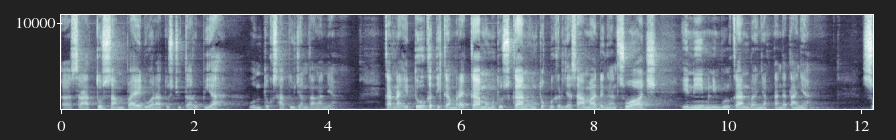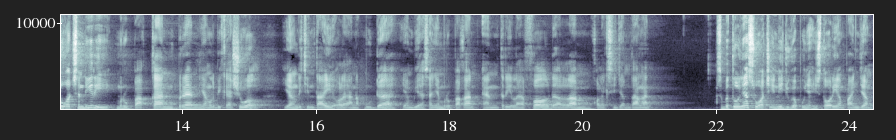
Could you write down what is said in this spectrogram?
100 eh, sampai 200 juta rupiah untuk satu jam tangannya. Karena itu ketika mereka memutuskan untuk bekerja sama dengan Swatch, ini menimbulkan banyak tanda tanya. Swatch sendiri merupakan brand yang lebih casual yang dicintai oleh anak muda yang biasanya merupakan entry level dalam koleksi jam tangan. Sebetulnya Swatch ini juga punya histori yang panjang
